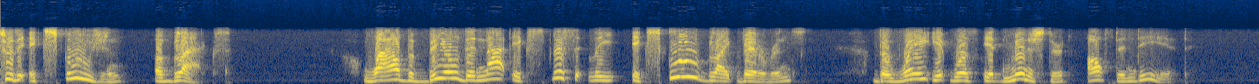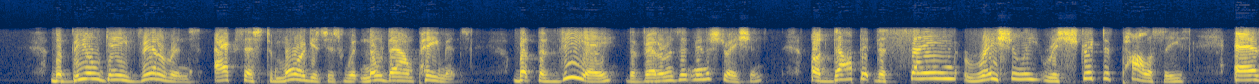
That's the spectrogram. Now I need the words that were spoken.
to the exclusion of blacks. While the bill did not explicitly exclude black veterans, the way it was administered often did. The bill gave veterans access to mortgages with no down payments, but the VA, the Veterans Administration, adopted the same racially restrictive policies as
